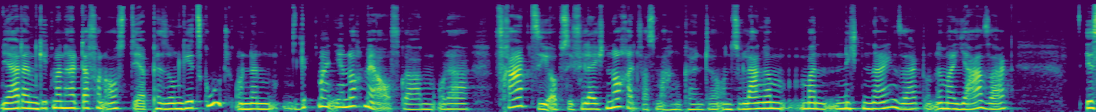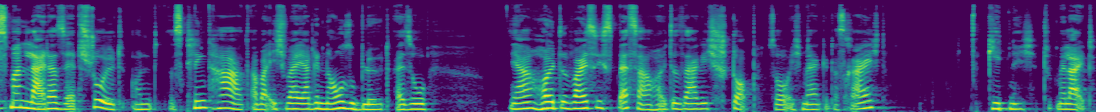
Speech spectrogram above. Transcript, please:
ja, dann geht man halt davon aus, der Person geht's gut und dann gibt man ihr noch mehr Aufgaben oder fragt sie, ob sie vielleicht noch etwas machen könnte. Und solange man nicht Nein sagt und immer Ja sagt, ist man leider selbst schuld. Und es klingt hart, aber ich war ja genauso blöd. Also, ja, heute weiß ich es besser. Heute sage ich Stopp. So, ich merke, das reicht. Geht nicht. Tut mir leid.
